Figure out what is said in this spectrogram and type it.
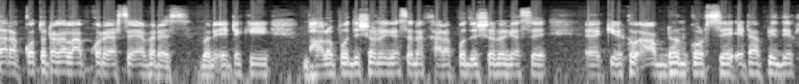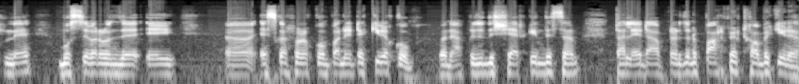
তারা কত টাকা লাভ করে আসছে অ্যাভারেজ মানে এটা কি ভালো পজিশনে গেছে না খারাপ পজিশনে গেছে? কীরকম আপ ডাউন করছে? এটা আপনি দেখলে বুঝতে পারবেন যে এই স্করফার কোম্পানিটা কীরকম। মানে আপনি যদি শেয়ার কিনতে চান, তাহলে এটা আপনার জন্য পারফেক্ট হবে কি না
